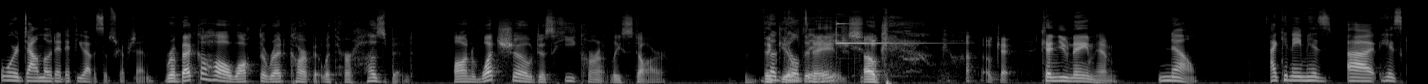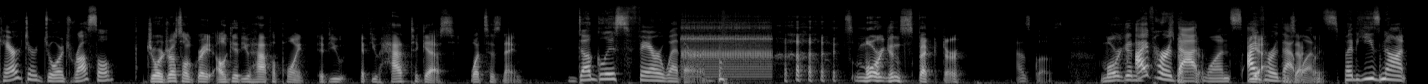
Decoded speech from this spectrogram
or downloaded if you have a subscription. Rebecca Hall walked the red carpet with her husband. On what show does he currently star? The Gilded Age. Okay. Okay. Can you name him? No, I can name his uh his character George Russell, George Russell, great. I'll give you half a point. If you if you had to guess, what's his name? Douglas Fairweather. it's Morgan Spector. That was close. Morgan. I've heard that once. I've Yeah, heard that exactly. once, but he's not.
